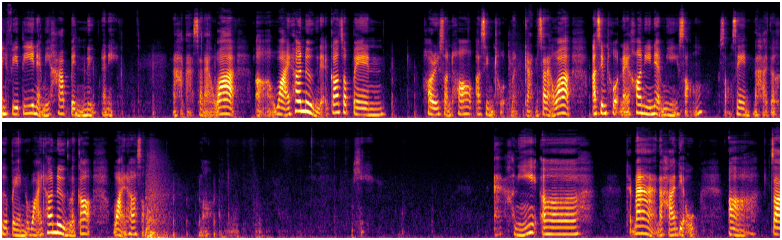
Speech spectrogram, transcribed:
infinity เนี่ยมีค่าเป็น 1 นั่นเองนะคะแสดงว่า y เท่า1 เนี่ยก็จะเป็น horizontal asymptote เหมือนกัน แสดงว่า asymptote ในข้อนี้เนี่ยมี 2 2 เส้นนะคะ ก็คือเป็น y เท่า 1 แล้วก็ y เท่า2เนาะโอเคอะคราวนี้เอ่อถัดมานะคะ เดี๋ยวจะ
